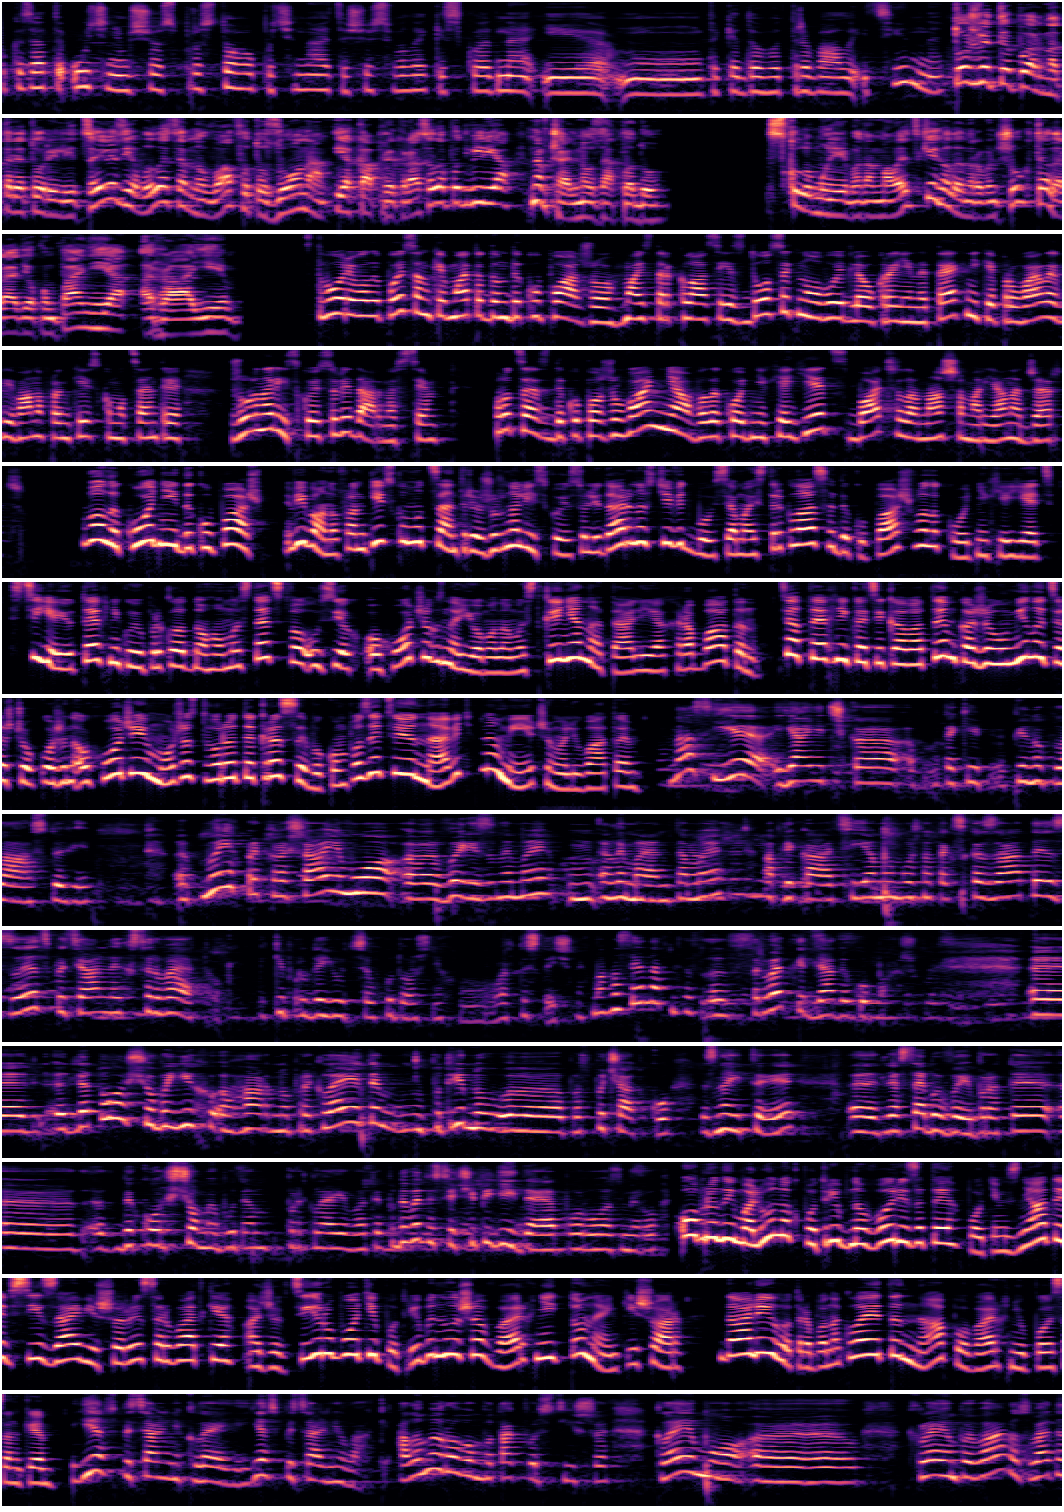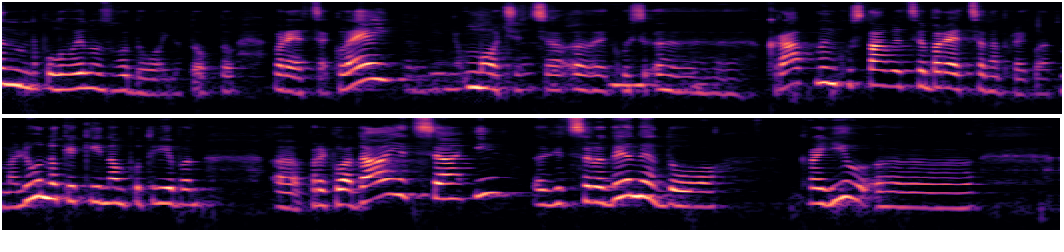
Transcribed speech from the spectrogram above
показати учням, що з простого починається щось велике, складне і м, таке довготривале і цінне. Тож відтепер на території ліцею з'явилася нова фотозона, яка прикрасила подвір'я навчального закладу. З Коломиї Богдан Малецький, Галина Ровеншук, телерадіокомпанія Раї. Створювали писанки методом декупажу. Майстер-клас із досить нової для України техніки провели в Івано-Франківському центрі журналістської солідарності. Процес декупажування великодніх яєць бачила наша Мар'яна Джерч. Великодній декупаж в Івано-Франківському центрі журналістської солідарності відбувся майстер-клас декупаж великодніх яєць. З цією технікою прикладного мистецтва усіх охочих знайомила мисткиня Наталія Храбатин. Ця техніка цікава тим, каже умілиця, що кожен охочий може створити красиву композицію, навіть не вміючи малювати. У нас є яєчка такі пінопластові. Ми їх прикрашаємо е, вирізаними елементами, аплікаціями, можна так сказати, з спеціальних серветок, які продаються в художніх в артистичних магазинах е, серветки для декупажу. Е, Для того, щоб їх гарно приклеїти, потрібно спочатку знайти. Е, Для себе вибрати е, декор, що ми будемо приклеювати, подивитися, чи підійде по розміру. Обраний малюнок потрібно вирізати, потім зняти всі зайві шари серветки, адже в цій роботі потрібен лише верхній тоненький шар. Далі його треба наклеїти на поверхню писанки. Є спеціальні клеї, є спеціальні лаки, але ми робимо так простіше. Клеїмо, е, клеєм ПВА розведеним наполовину з водою. Тобто береться клей, мочиться е, якусь е, краплинку, ставиться, береться, наприклад, малюнок, який нам потрібен, е, прикладається і від середини до країв.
